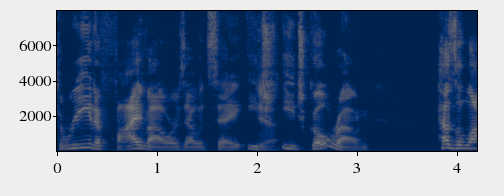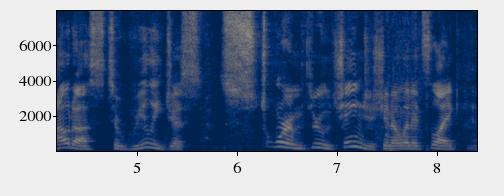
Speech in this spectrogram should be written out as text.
3 to 5 hours i would say each Yeah. each go round has allowed us to really just storm through changes, you know, and it's like, Yeah.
